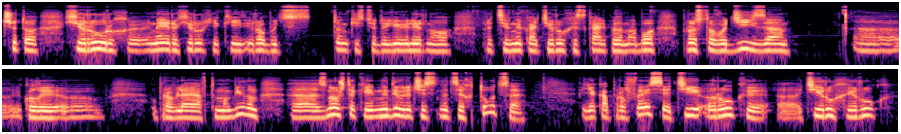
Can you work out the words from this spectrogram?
чи то хірург, нейрохірург, який робить з тонкістю до ювелірного працівника ті рухи скальпелем, або просто водій за коли управляє автомобілем. Знову ж таки, не дивлячись на це, хто це. Яка професія, ті руки, ті рухи рук,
